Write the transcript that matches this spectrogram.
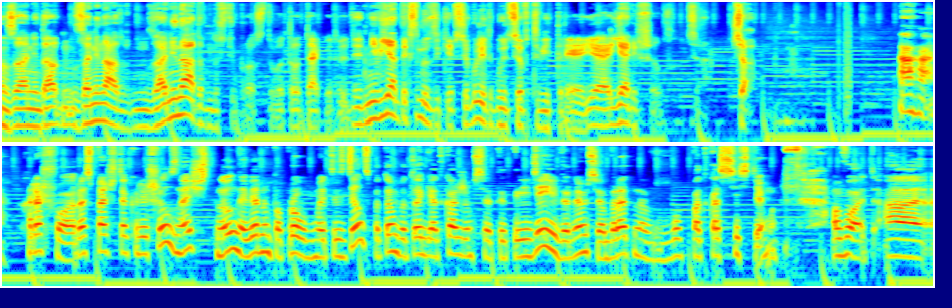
за, недав... за, ненад... за ненадобностью просто. Вот, вот так вот. Не в Яндекс Музыке все будет, будет все в Твиттере. Я, я решил. Все. Все. Ага, Хорошо, раз Паша так решил, значит, ну, наверное, попробуем это сделать, потом в итоге откажемся от этой идеи и вернемся обратно в подкаст-систему. Вот. А,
